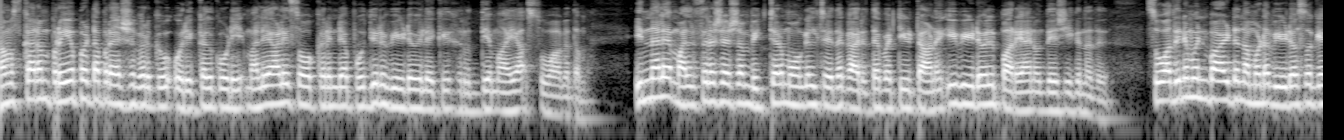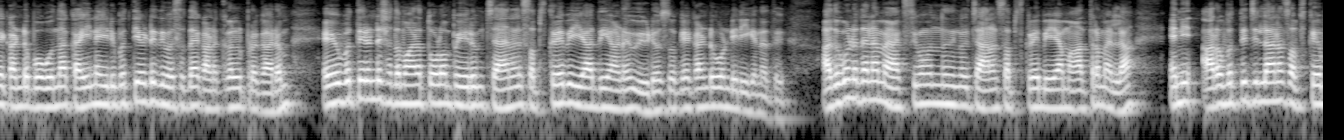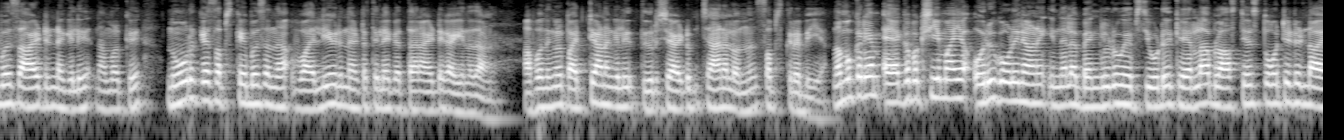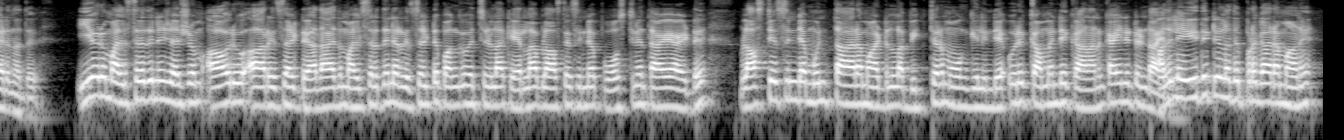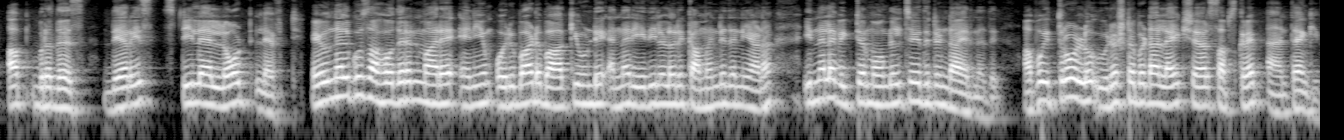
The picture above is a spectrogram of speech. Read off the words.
നമസ്കാരം പ്രിയപ്പെട്ട പ്രേക്ഷകർക്ക് ഒരിക്കൽ കൂടി മലയാളി സോക്കറിന്റെ പുതിയൊരു വീഡിയോയിലേക്ക് ഹൃദ്യമായ സ്വാഗതം. ഇന്നലെ മത്സരശേഷം വിക്ടർ മോഗിൽ ചെയ്ത കാര്യത്തെ പറ്റിയിട്ടാണ് ഈ വീഡിയോയിൽ പറയാൻ ഉദ്ദേശിക്കുന്നത്. സോ അതിനു മുൻപായിട്ട് നമ്മുടെ വീഡിയോസൊക്കെ കണ്ടുപോകുന്ന കഴിഞ്ഞ ഇരുപത്തിയെട്ട് ദിവസത്തെ കണക്കുകൾ പ്രകാരം എഴുപത്തിരണ്ട് ശതമാനത്തോളം പേരും ചാനൽ സബ്സ്ക്രൈബ് ചെയ്യാതെയാണ് വീഡിയോസൊക്കെ കണ്ടുകൊണ്ടിരിക്കുന്നത്. അതുകൊണ്ട് തന്നെ മാക്സിമം ഒന്ന് നിങ്ങൾ ചാനൽ സബ്സ്ക്രൈബ് ചെയ്യുക മാത്രമല്ല ഇനി അറുപത്തി ചില്ലാനം സബ്സ്ക്രൈബേഴ്സ് ആയിട്ടുണ്ടെങ്കിൽ നമുക്ക് നൂറ് കെ സബ്സ്ക്രൈബേഴ്സ് എന്ന വലിയൊരു നേട്ടത്തിലേക്ക് എത്താനായിട്ട് കഴിയുന്നതാണ്. അപ്പോൾ നിങ്ങൾ പറ്റുകയാണെങ്കിൽ തീർച്ചയായിട്ടും ചാനൽ ഒന്ന് സബ്സ്ക്രൈബ് ചെയ്യുക. നമുക്കറിയാം ഏകപക്ഷീയമായ ഒരു ഗോളിനാണ് ഇന്നലെ ബംഗളൂരു എഫ് സിയോട് കേരള ബ്ലാസ്റ്റേഴ്സ് തോറ്റിട്ടുണ്ടായിരുന്നത്. ഈ ഒരു മത്സരത്തിന് ശേഷം ആ ഒരു ആ റിസൾട്ട് അതായത് മത്സരത്തിന്റെ റിസൾട്ട് പങ്കുവെച്ചുള്ള കേരള ബ്ലാസ്റ്റേഴ്സിന്റെ പോസ്റ്റിന് താഴെയായിട്ട് ബ്ലാസ്റ്റേഴ്സിന്റെ മുൻ താരമായിട്ടുള്ള വിക്ടർ മോങ്കിലിന്റെ ഒരു കമന്റ് കാണാൻ കഴിഞ്ഞിട്ടുണ്ട് അതിൽ എഴുതിയിട്ടുള്ളത് പ്രകാരമാണ് up brothers there is still a lot left എഴുന്നേൽക്കൂ സഹോദരന്മാരെ ഇനിയും ഒരുപാട് ബാക്കിയുണ്ട് എന്ന രീതിയിലുള്ള ഒരു കമന്റ് തന്നെയാണ് ഇന്നലെ വിക്ടർ മോങ്കിൽ ചെയ്തിട്ടുണ്ടായിരുന്നത്. അപ്പോൾ ഇത്രേ ഉള്ളൂ. വീഡിയോ ഇഷ്ടപ്പെട്ട like share subscribe and thank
